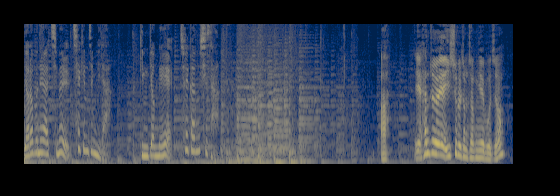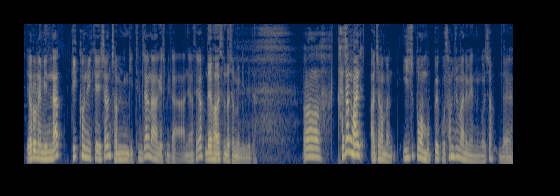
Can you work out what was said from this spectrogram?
여러분의 아침을 책임집니다. 김경래의 최강 시사. 아, 예, 한 주의 이슈를 좀 정리해 보죠. 여론의 민낯 빅커뮤니케이션 전민기 팀장 나와 계십니다. 안녕하세요. 네, 반갑습니다. 전민기입니다. 어, 가장 많이 아 잠깐만. 2주 동안 못 뵙고 3주 만에 뵙는 거죠? 네.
